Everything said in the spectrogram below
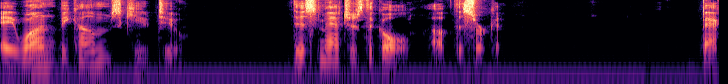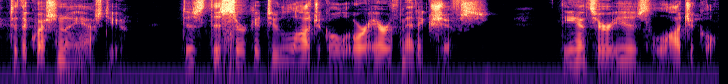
A1 becomes Q2. This matches the goal of the circuit. back to the question I asked you. Does this circuit do logical or arithmetic shifts? The answer is logical.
